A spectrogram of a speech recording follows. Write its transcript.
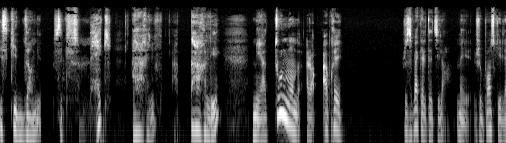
Et ce qui est dingue, c'est que ce mec arrive à parler mais à tout le monde. Alors après, je sais pas quelle tête il a, mais je pense qu'il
